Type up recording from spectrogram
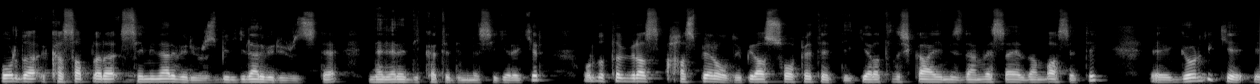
Orada kasaplara seminer veriyoruz, bilgiler veriyoruz işte nelere dikkat edilmesi gerekir. Orada tabii biraz hasber olduk, biraz sohbet ettik, yaratılış gayemizden vesaireden bahsettik. E, gördük ki e,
